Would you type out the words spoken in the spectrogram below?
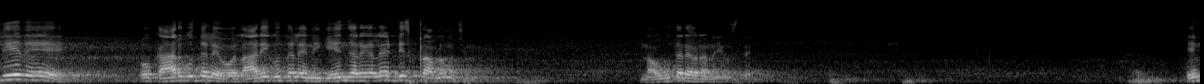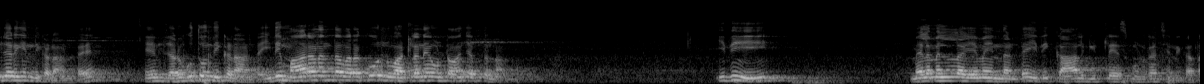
లేదే. ఓ కారు గుద్దలే ఓ లారీ గుద్దలే నీకేం జరగలే డిస్క్ ప్రాబ్లం వచ్చింది. నవ్వుతారు ఎవరన్నా చూస్తే. ఏం జరిగింది ఇక్కడ అంటే ఏం జరుగుతుంది ఇక్కడ అంటే ఇది మారనంత వరకు నువ్వు అట్లనే ఉంటావు అని చెప్తున్నావు ఇది మెల్లమెల్ల ఏమైందంటే ఇది కాలు గిట్లు వేసుకుంటుగా చిన్న కథ.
